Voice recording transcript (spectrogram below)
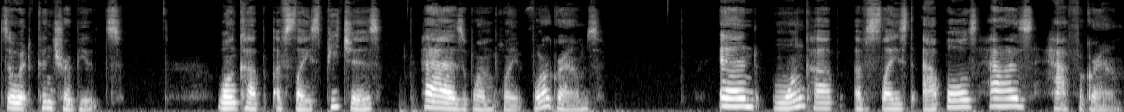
so it contributes. One cup of sliced peaches has 1.4 grams, and one cup of sliced apples has half a gram,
